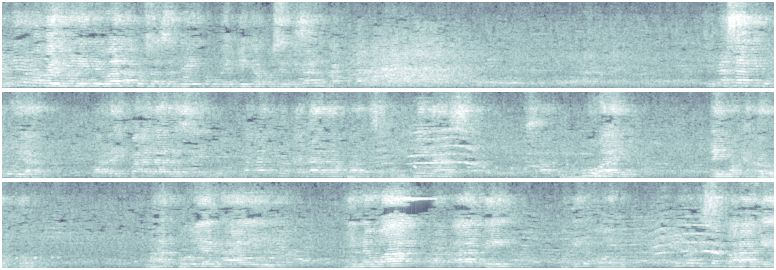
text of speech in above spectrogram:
Hindi naman kayo maniniwala kung sasabihin kong kaibigan ko si Rizal. Sinasabi ko po yan para ipaalala sa inyo lahat ng kaganapan sa Pilipinas, sa ating buhay, ay magkakarugtong. Lahat po yan ay ginawa ng ating Panginoon bilang isang bahagi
